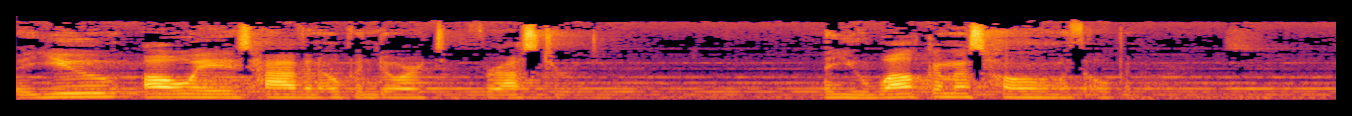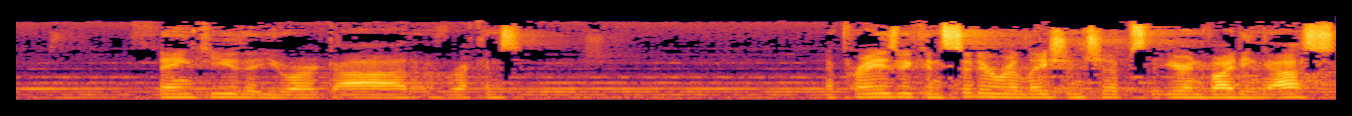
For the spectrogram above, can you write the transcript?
that you always have an open door to, for us to return. That you welcome us home with open arms. Thank you that you are a God of reconciliation. I pray as we consider relationships that you're inviting us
